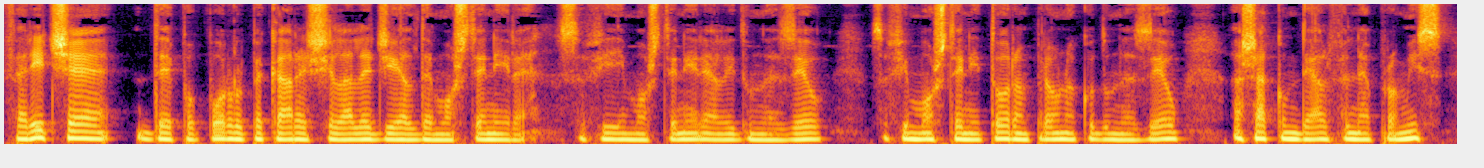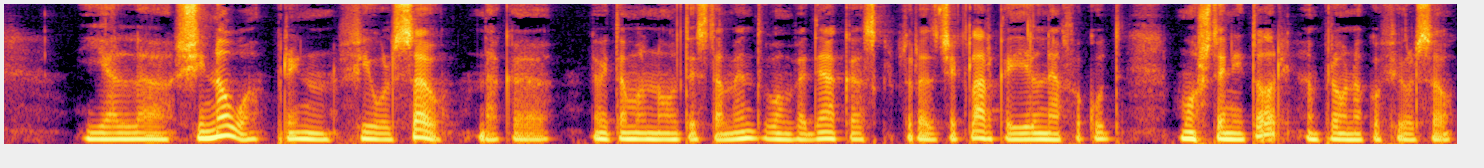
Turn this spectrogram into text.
Ferice de poporul pe care și-l alege el de moștenire, să fii moștenirea lui Dumnezeu, să fii moștenitor împreună cu Dumnezeu, așa cum de altfel ne-a promis el uh, și nouă prin Fiul Său. Dacă ne uităm în Noul Testament, vom vedea că Scriptura zice clar că El ne-a făcut moștenitori împreună cu Fiul Său.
